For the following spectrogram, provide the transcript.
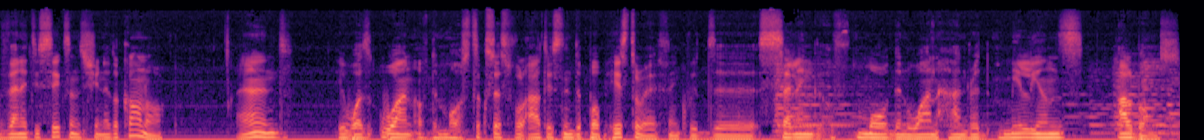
Vanity Six, and Sinead O'Connor. And he was one of the most successful artists in the pop history, I think, with the selling of more than 100 millions albums.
